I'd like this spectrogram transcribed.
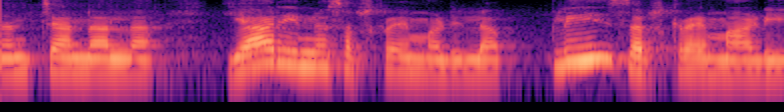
ನನ್ನ ಚಾನಲ್ನ ಯಾರು ಇನ್ನೂ ಸಬ್ಸ್ಕ್ರೈಬ್ ಮಾಡಿಲ್ಲ ಪ್ಲೀಸ್ ಸಬ್ಸ್ಕ್ರೈಬ್ ಮಾಡಿ.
